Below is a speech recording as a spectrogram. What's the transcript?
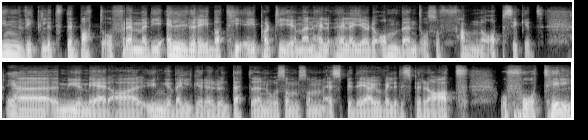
innviklet debatt og fremme de eldre i, partiet, men heller, heller gjøre det omvendt, og så fange opp sikkert ja. uh, mye mer av unge velgere rundt dette, noe som, som SPD er jo veldig desperat å få til.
